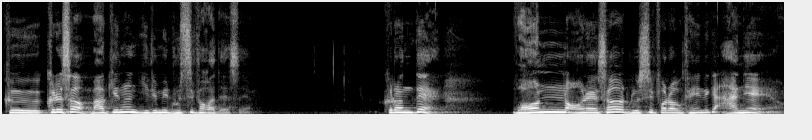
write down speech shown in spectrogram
그 그래서 마귀는 이름이 루시퍼가 됐어요. 그런데 원어에서 루시퍼라고 되어 있는 게 아니에요.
